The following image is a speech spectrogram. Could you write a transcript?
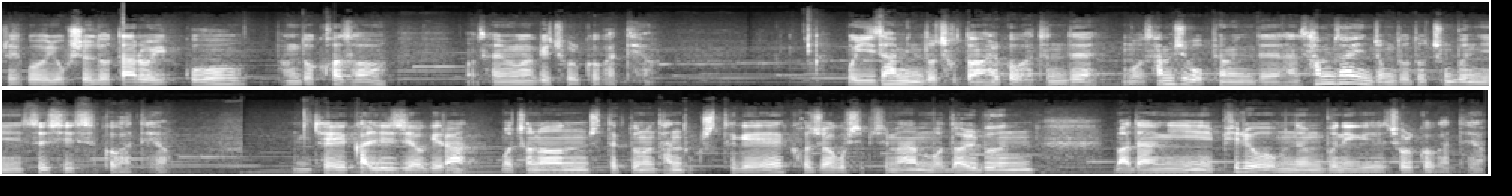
그리고 욕실도 따로 있고 방도 커서 어, 사용하기 좋을 것 같아요. 뭐 2, 3인도 적당할 것 같은데 뭐 35평인데 한 3, 4인 정도도 충분히 쓸 수 있을 것 같아요. 음, 계획 관리 지역이라 뭐 전원주택 또는 단독주택에 거주하고 싶지만 뭐 넓은 마당이 필요 없는 분에게 좋을 것 같아요.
